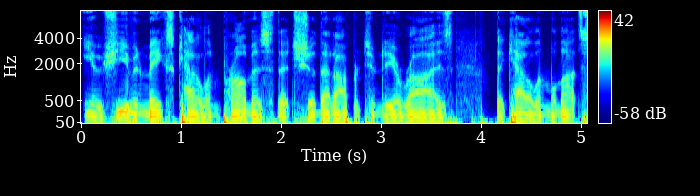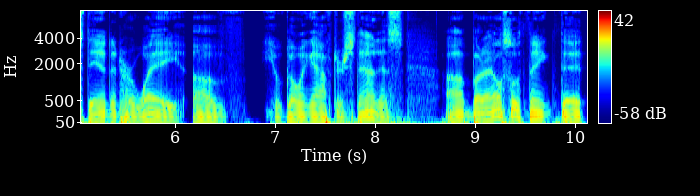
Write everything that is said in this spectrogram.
you know she even makes Catelyn promise that should that opportunity arise, that Catelyn will not stand in her way of you know going after Stannis. Uh, but I also think that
